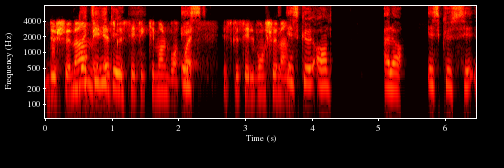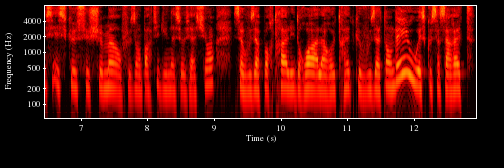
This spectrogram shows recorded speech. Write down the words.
de chemin, mais est-ce que c'est effectivement le bon Ouais, Est-ce, que c'est le bon chemin? est-ce que en, alors est-ce que c'est, est-ce que ce chemin, en faisant partie d'une association, ça vous apportera les droits à la retraite que vous attendez, ou est-ce que ça s'arrête?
